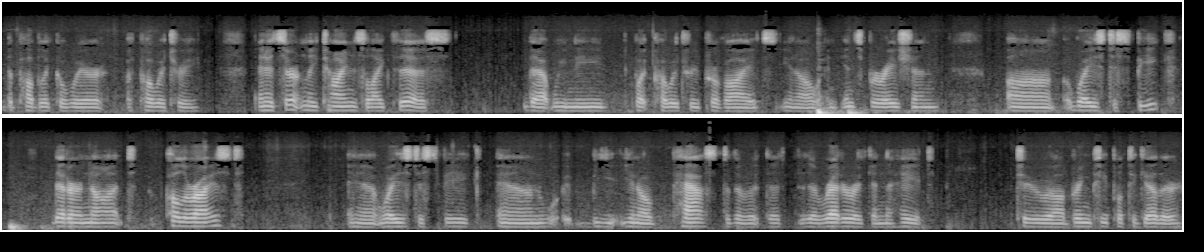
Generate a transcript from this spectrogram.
the public aware of poetry. And it's certainly times like this that we need what poetry provides, you know, an inspiration, uh, ways to speak that are not polarized, and ways to speak and be, you know, past the, the, the rhetoric and the hate to uh, bring people together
